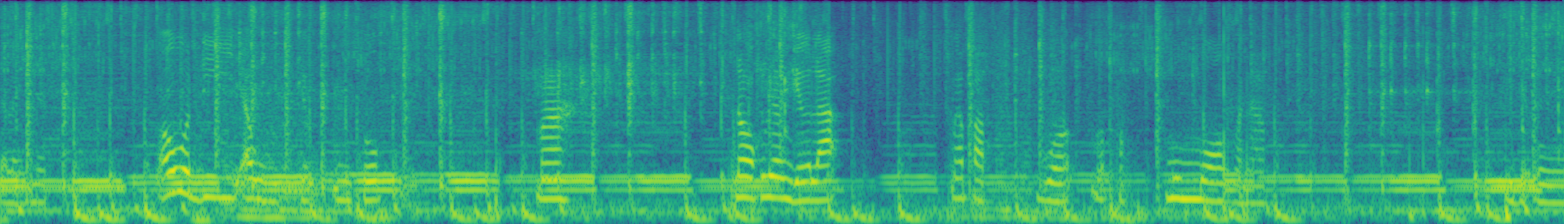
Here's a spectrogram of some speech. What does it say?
อะไรเนี่ยเอาวัดดีเอาเก็บมูซบมา นอกเรื่องเยอะละ มาปรับหัวมาปรับมุมมองก่อนนะครับวิดีโอ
